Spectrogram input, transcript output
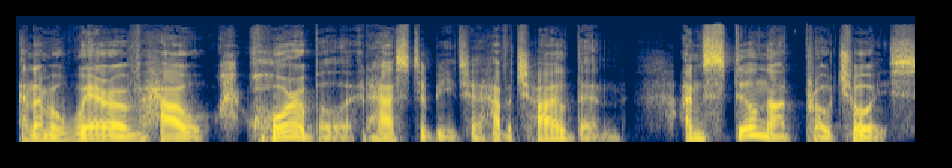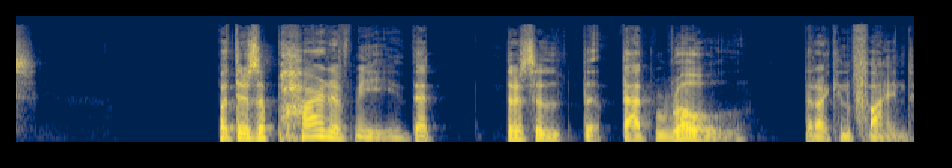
And I'm aware of how horrible it has to be to have a child then. I'm still not pro choice. But there's a part of me that there's a that role that I can find.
